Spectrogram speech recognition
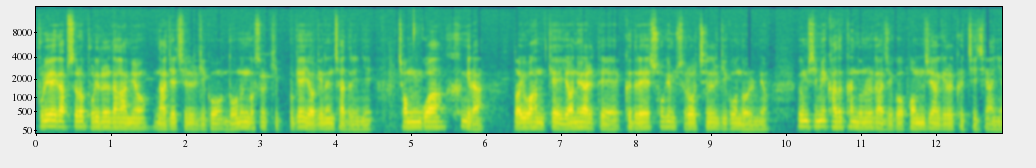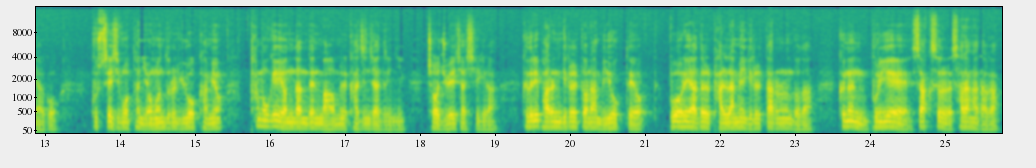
불의의 값으로 불의를 당하며 낮에 즐기고 노는 것을 기쁘게 여기는 자들이니 점과 흠이라 너희와 함께 연회할 때에 그들의 속임수로 즐기고 놀며 음심이 가득한 눈을 가지고 범죄하기를 그치지 아니하고 굳세지 못한 영혼들을 유혹하며 탐욕에 연단된 마음을 가진 자들이니 저주의 자식이라 그들이 바른 길을 떠나 미혹되어 부월의 아들 발람의 길을 따르는도다 그는 불의의 싹스를 사랑하다가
